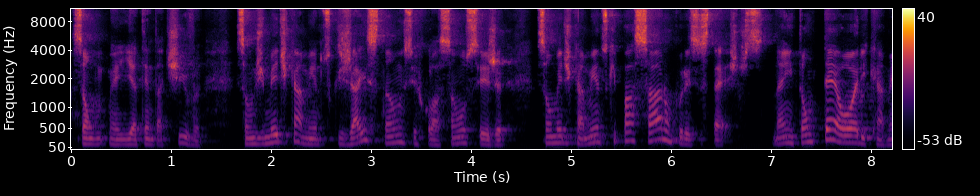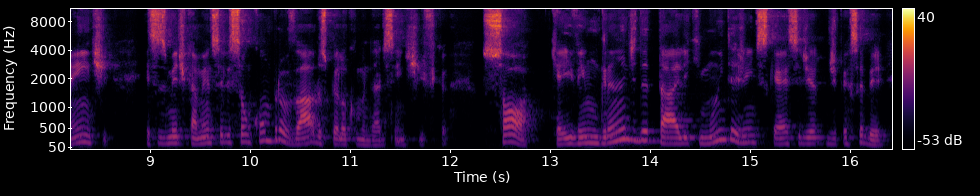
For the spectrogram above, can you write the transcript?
são, e a tentativa são de medicamentos que já estão em circulação, ou seja, são medicamentos que passaram por esses testes. Né? Então, teoricamente, esses medicamentos eles são comprovados pela comunidade científica. Só que aí vem um grande detalhe que muita gente esquece de, de perceber.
